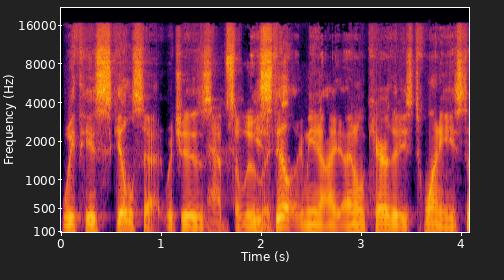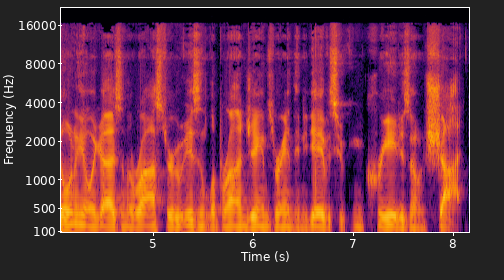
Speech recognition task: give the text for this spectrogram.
with his skill set which is absolutely. he's still i mean I, I don't care that he's 20 he's still one of the only guys on the roster who isn't lebron james or anthony davis who can create his own shot.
